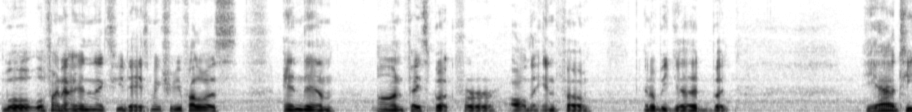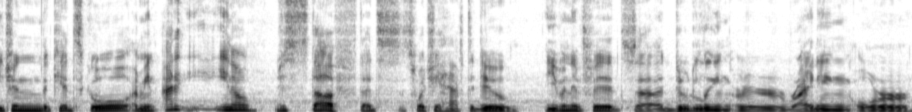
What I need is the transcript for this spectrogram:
we'll we'll find out here in the next few days. Make sure you follow us and them on Facebook for all the info. It'll be good, but yeah, teaching the kids school. I mean, I you know just stuff. That's that's what you have to do. Even if it's uh, doodling or writing or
